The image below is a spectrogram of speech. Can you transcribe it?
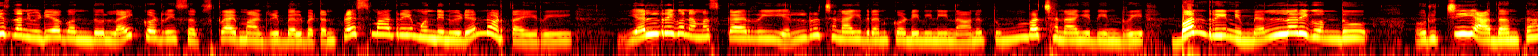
ಪ್ಲೀಸ್ ನನ್ನ ವಿಡಿಯೋಗೊಂದು ಲೈಕ್ ಕೊಡ್ರಿ ಸಬ್ಸ್ಕ್ರೈಬ್ ಮಾಡಿರಿ ಬೆಲ್ ಬಟನ್ ಪ್ರೆಸ್ ಮಾಡಿರಿ, ಮುಂದಿನ ವಿಡಿಯೋ ನೋಡ್ತಾ ಇರಿ. ಎಲ್ರಿಗೂ ನಮಸ್ಕಾರ ರೀ. ಎಲ್ಲರೂ ಚೆನ್ನಾಗಿದ್ದೀರ ಅಂದ್ಕೊಂಡಿದ್ದೀನಿ ನಾನು ತುಂಬ ಚೆನ್ನಾಗಿದ್ದೀನಿ ರೀ. ಬನ್ನಿರಿ ನಿಮ್ಮೆಲ್ಲರಿಗೊಂದು ರುಚಿಯಾದಂತಹ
